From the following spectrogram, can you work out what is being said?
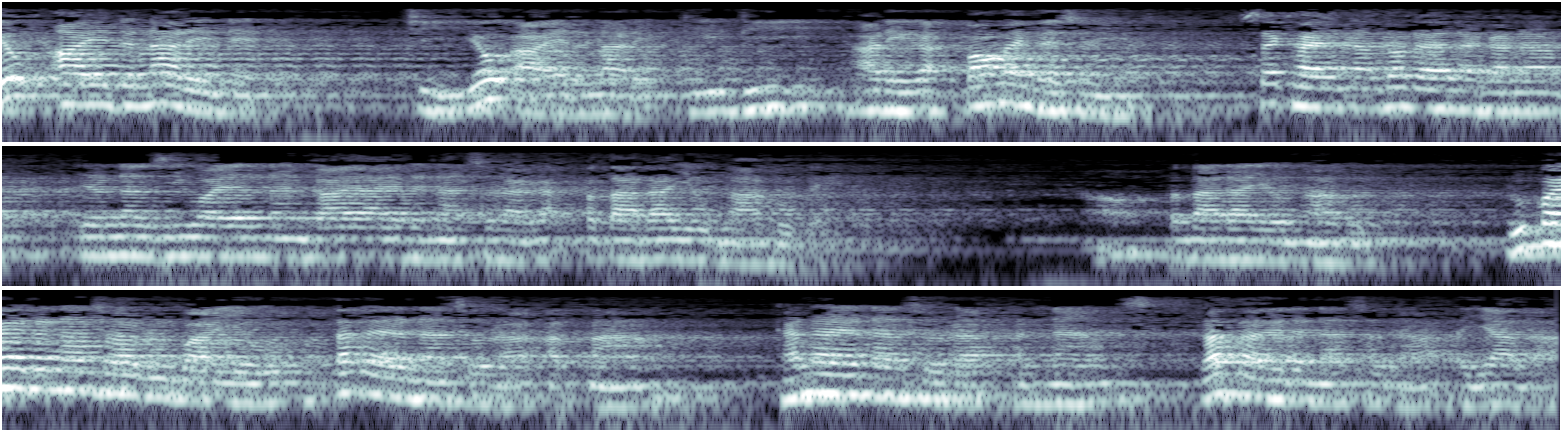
ရုပ်အာယတနာတွေနဲ့ကြည်ရုပ်အာယတနာတွေဒီဒီအားတွေကပေါင်းလိုက်မယ်ဆိုရင်သက္ခာယတနာသောတာယနာကာနာယတနာဇီဝယတနာကာယယတနာဆိုတာကပတာရယုတ်၅ခုပဲ ပတာရယုံ၅ခုရူပယတနာဆိုတာရူပယုံတတ္တယတနာဆိုတာအတ္တခန္ဓာယတနာဆိုတာအနံရတ္တယတနာဆိုတာအယတာ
